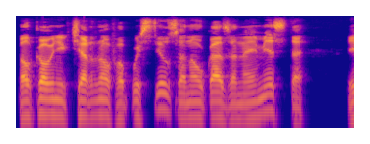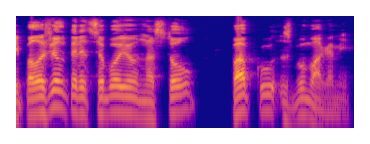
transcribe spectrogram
Полковник Чернов опустился на указанное место и положил перед собою на стол папку с бумагами.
